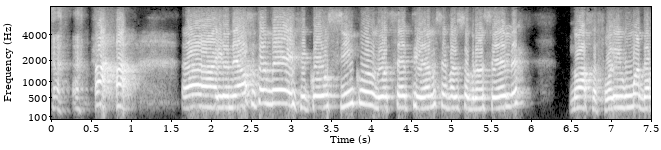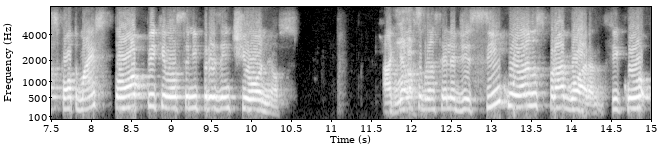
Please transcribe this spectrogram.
Ah, e o Nelson também ficou cinco ou sete anos sem fazer sobrancelha. Nossa, foi uma das fotos mais top que você me presenteou, Nelson. Aquela Nossa. sobrancelha de cinco anos para agora. Ficou,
